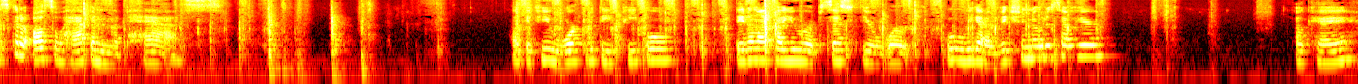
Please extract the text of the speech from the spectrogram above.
This could have also happened in the past. Like if you worked with these people, they didn't like how you were obsessed with your work. Ooh, we got eviction notice out here. Okay.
